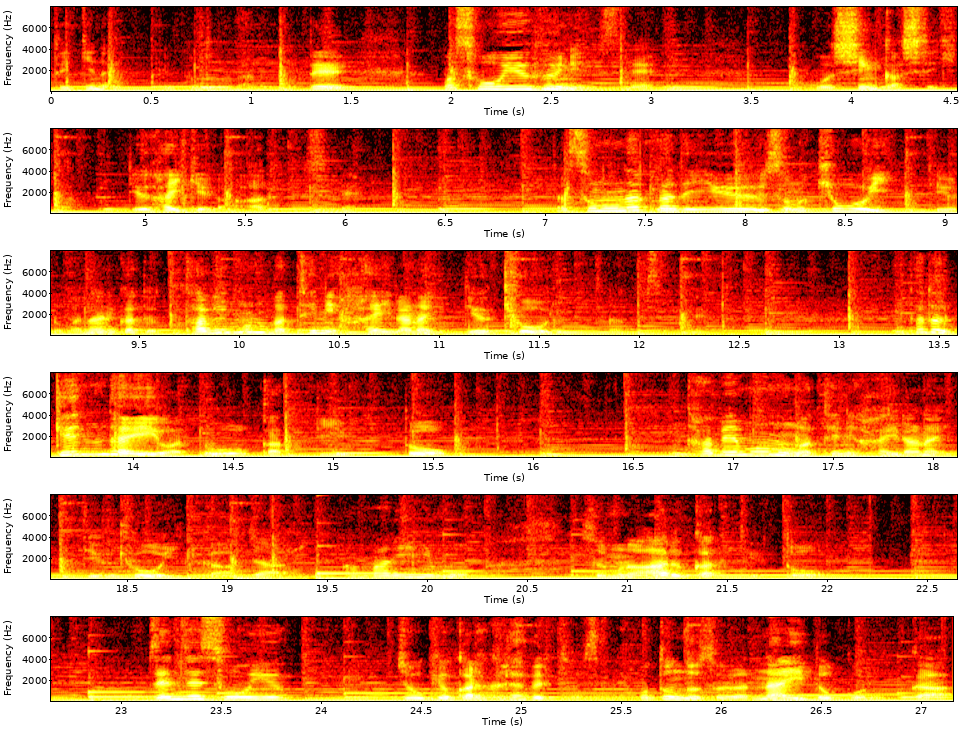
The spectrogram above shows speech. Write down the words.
できないということになるので、まあ、そういうふうにですねこう進化してきたっていう背景があるんですね。その中でいうその脅威っていうのが何かというと食べ物が手に入らないっていう脅威なんですよね。ただ現代はどうかっていうと食べ物が手に入らないっていう脅威がじゃああまりにもそういうものあるかっていうと全然そういう状況から比べるとですねほとんどそれはないどころか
